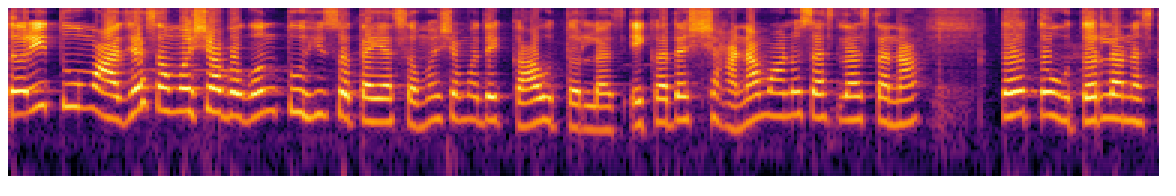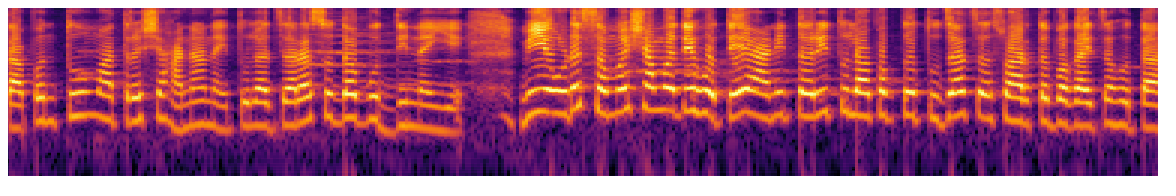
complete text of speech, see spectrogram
तरी तू माझ्या समस्या बघून तूही स्वतः या समस्यामध्ये का उतरलास? एखादा शहाणा माणूस असला असताना तर तो उतरला नसता पण तू मात्र शहाणा नाही. तुला जरा सुद्धा बुद्धी नाहीये. मी एवढं समस्यामध्ये होते आणि तरी तुला फक्त तुझाच स्वार्थ बघायचा होता.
